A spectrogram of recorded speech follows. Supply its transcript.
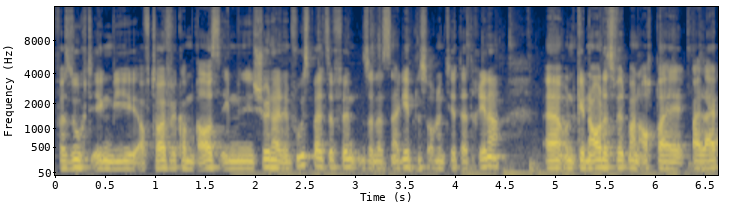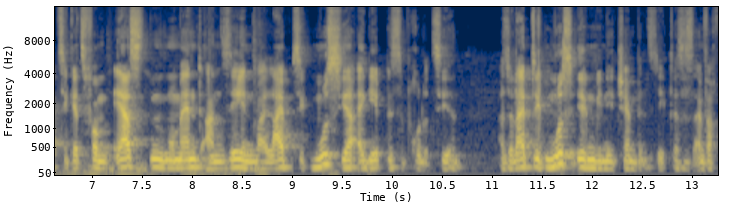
versucht, irgendwie auf Teufel komm raus, irgendwie die Schönheit im Fußball zu finden, sondern es ist ein ergebnisorientierter Trainer. Äh, und genau das wird man auch bei, bei Leipzig jetzt vom ersten Moment an sehen, weil Leipzig muss ja Ergebnisse produzieren. Also Leipzig muss irgendwie in die Champions League. Das ist einfach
